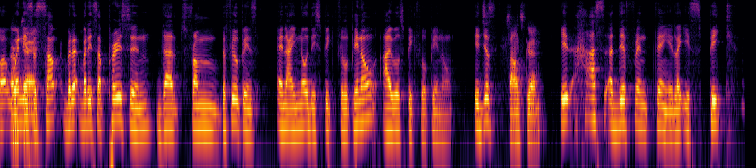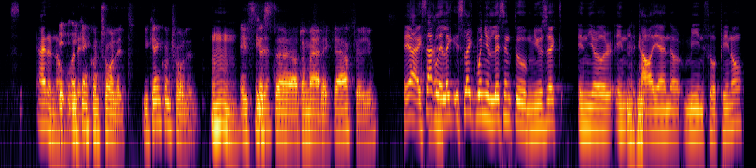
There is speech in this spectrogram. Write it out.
but when okay. it's a but but it's a person that's from the Philippines and I know they speak Filipino, I will speak Filipino. It just sounds good. It has a different thing. It, like it speak. I don't know. It, you can control it. You can control it. Mm-hmm. It's just uh, automatic. Yeah, I feel you. Yeah, exactly. like it's like when you listen to music in your in mm-hmm. Italian or me in Filipino.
